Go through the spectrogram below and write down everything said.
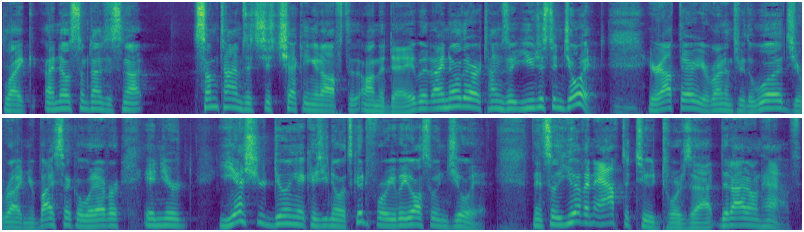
Like, I know sometimes it's not sometimes it's just checking it off the, on the day but i know there are times that you just enjoy it mm-hmm. you're out there you're running through the woods you're riding your bicycle whatever and you're yes you're doing it because you know it's good for you but you also enjoy it and so you have an aptitude towards that that i don't have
